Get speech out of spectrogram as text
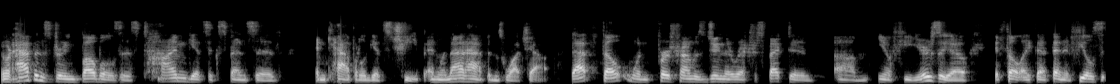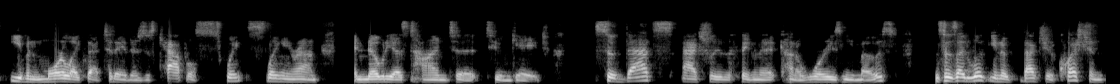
And what happens during bubbles is time gets expensive and capital gets cheap. And when that happens, watch out. That felt when First Round was doing their retrospective, um, you know, a few years ago. It felt like that then. It feels even more like that today. There's just capital swing, slinging around, and nobody has time to to engage. So that's actually the thing that kind of worries me most. And so as I look, you know, back to your question,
